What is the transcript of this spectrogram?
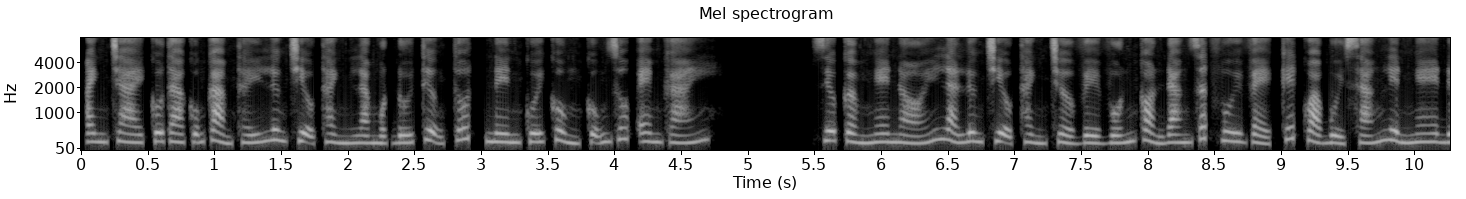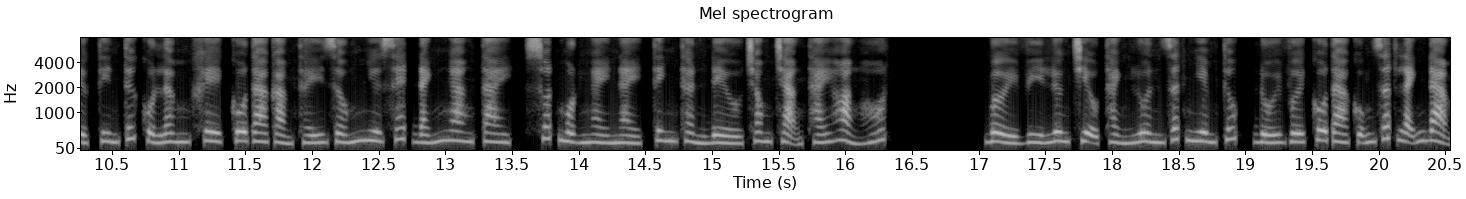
Anh trai cô ta cũng cảm thấy Lương Triệu Thành là một đối tượng tốt nên cuối cùng cũng giúp em gái. Diêu cầm nghe nói là Lương Triệu Thành trở về vốn còn đang rất vui vẻ, kết quả buổi sáng liền nghe được tin tức của Lâm Khê cô ta cảm thấy giống như xét đánh ngang tay, suốt một ngày này tinh thần đều trong trạng thái hoảng hốt. Bởi vì Lương Triệu Thành luôn rất nghiêm túc, đối với cô ta cũng rất lãnh đạm,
